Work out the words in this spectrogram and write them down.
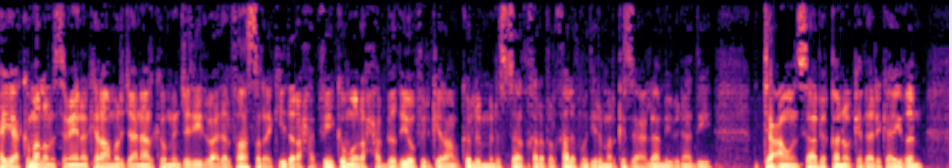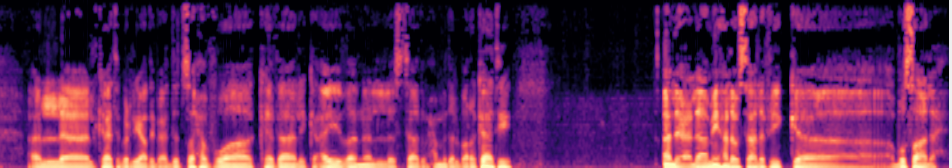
حياكم الله مستمعينا الكرام ورجعنا لكم من جديد بعد الفاصل. أكيد أرحب فيكم وأرحب بضيوفي الكرام كل من الأستاذ خلف الخلف مدير المركز الإعلامي بنادي التعاون سابقا وكذلك أيضا الكاتب الرياضي بعدة صحف وكذلك أيضا الأستاذ محمد البركاتي الإعلامي. هلا وسهلا فيك آه، أبو صالح.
